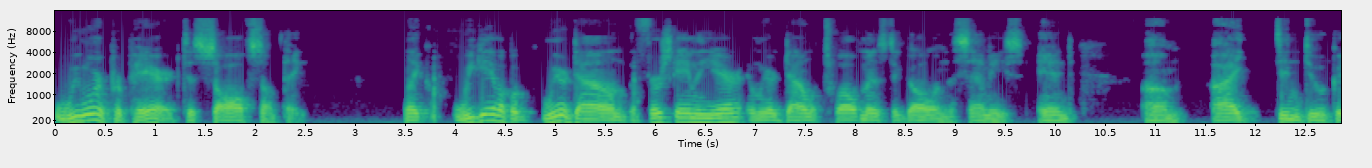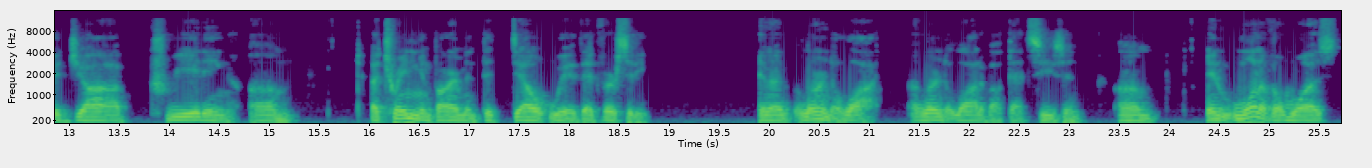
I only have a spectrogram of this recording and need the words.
we weren't prepared to solve something like we gave up a we were down the first game of the year and we were down with 12 minutes to go in the semis. And um, i didn't do a good job creating um, a training environment that dealt with adversity. And i learned a lot. I learned a lot about that season. Um, and one of them was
